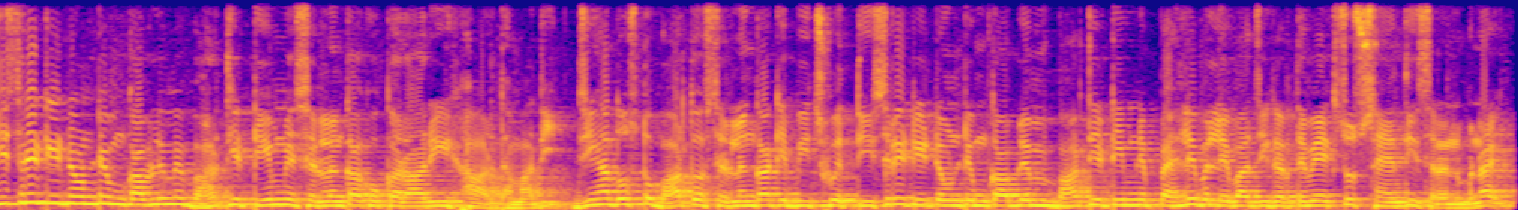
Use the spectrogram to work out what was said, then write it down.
तीसरे टी ट्वेंटी मुकाबले में भारतीय टीम ने श्रीलंका को करारी हार थमा दी। जी हाँ दोस्तों, भारत और श्रीलंका के बीच हुए तीसरे टी ट्वेंटी मुकाबले में भारतीय टीम ने पहले बल्लेबाजी करते हुए एक रन बनाए।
